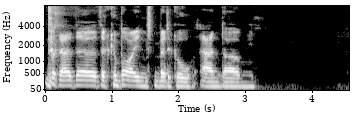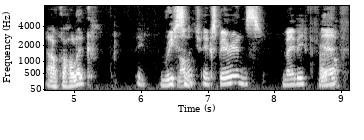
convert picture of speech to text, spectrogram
But the the, the combined medical and um, alcoholic recent Knowledge? experience, maybe. fair yeah, enough.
